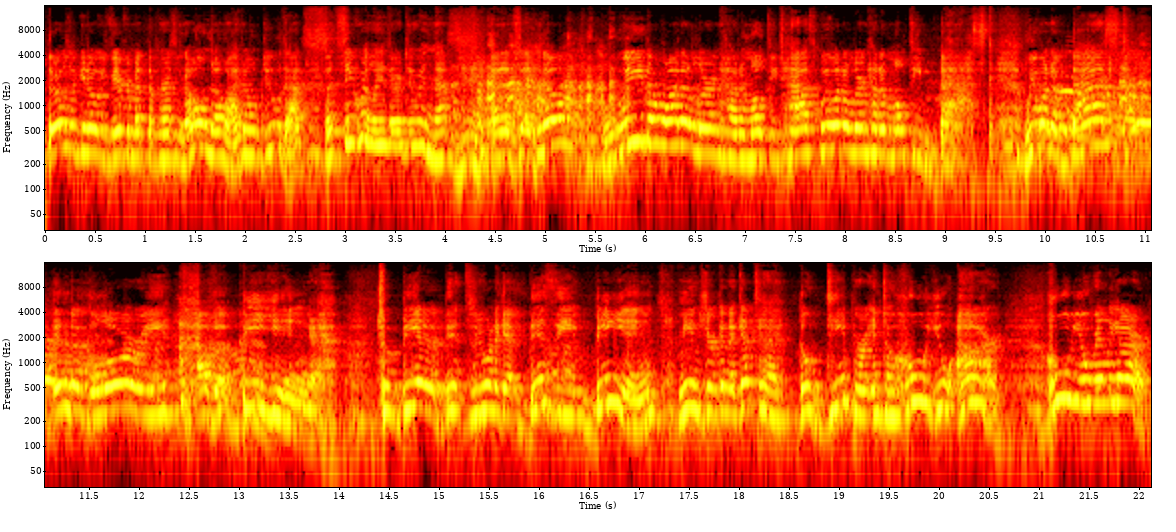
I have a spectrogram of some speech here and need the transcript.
those are, you know, have you ever met the person? Oh, no, I don't do that. But secretly they're doing that. And it's like, no, we don't want to learn how to multitask. We want to learn how to multi-bask. We want to bask in the glory of a being. To be a bit, you want to get busy being means you're going to get to go deeper into who you are, who you really are.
